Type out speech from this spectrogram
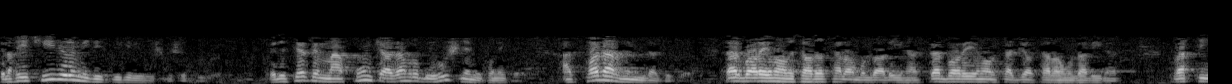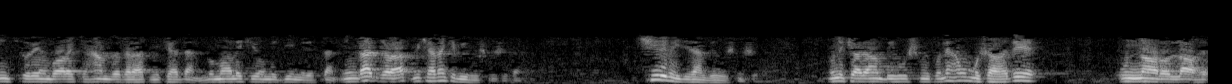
بالاخره یه چیزی رو می‌دید دیگه بیهوش می‌شد دیگه. ولی صرف مفهوم که آدم رو بیهوش نمی‌کنه که. از پا در نمیندازه درباره امام صادق سلام الله علیه هست درباره امام سجاد سلام الله علیه هست. وقتی این سوره مبارکه هم رو قرائت می‌کردن به مالک یوم الدین می‌رسن اینقدر قرائت می‌کردن که بیهوش می‌شدن. چی رو می‌دیدن بیهوش می‌شدن؟ اونی که آدم بیهوش می‌کنه همون مشاهده اون نار الله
